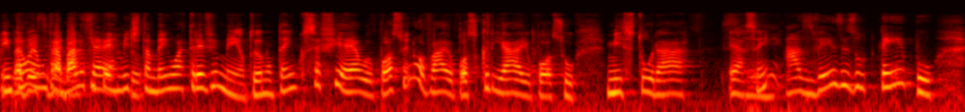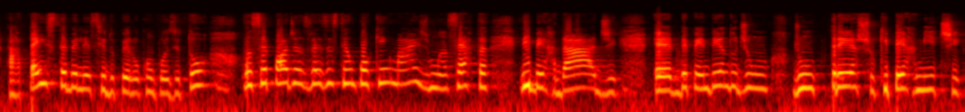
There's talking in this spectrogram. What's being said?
Então, é um trabalho que permite também o atrevimento. Eu não tenho que ser fiel, eu posso inovar, eu posso criar, eu posso misturar. É assim? Às vezes o tempo até estabelecido pelo compositor, você pode às vezes ter um pouquinho mais de uma certa liberdade, é, dependendo de um, de um trecho que permite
